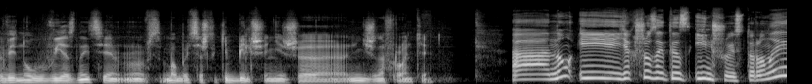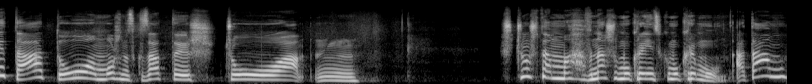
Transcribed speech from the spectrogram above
війну в в'язниці, мабуть, все ж таки більше, ніж, е, ніж на фронті. А, ну і якщо зайти з іншої сторони, та то можна сказати, що. Що ж там в нашому українському Криму? А там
